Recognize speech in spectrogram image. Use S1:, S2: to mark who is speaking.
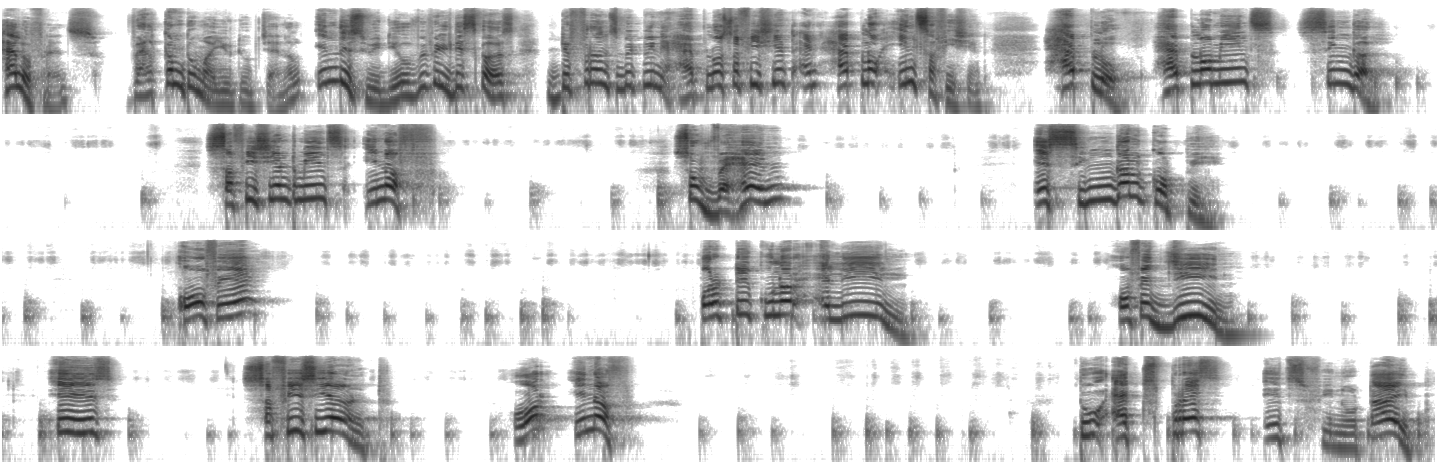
S1: Hello friends, welcome to my YouTube channel. In this video, we will discuss difference between haplosufficient and haploinsufficient. Haplo, haplo means single. Sufficient means enough. So when a single copy of a particular allele of a gene is sufficient or enough to express its phenotype.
